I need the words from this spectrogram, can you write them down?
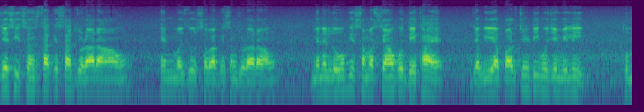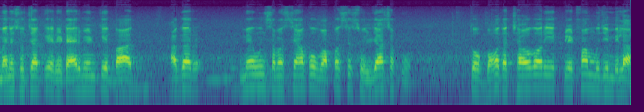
जैसी संस्था के साथ जुड़ा रहा हूँ। हिंद मजदूर सभा के संग जुड़ा रहा हूँ। मैंने लोगों की समस्याओं को देखा है। जब ये अपॉर्चुनिटी मुझे मिली तो मैंने सोचा कि रिटायरमेंट के बाद अगर मैं उन समस्याओं को वापस से सुलझा सकूँ तो बहुत अच्छा होगा और एक प्लेटफॉर्म मुझे मिला।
